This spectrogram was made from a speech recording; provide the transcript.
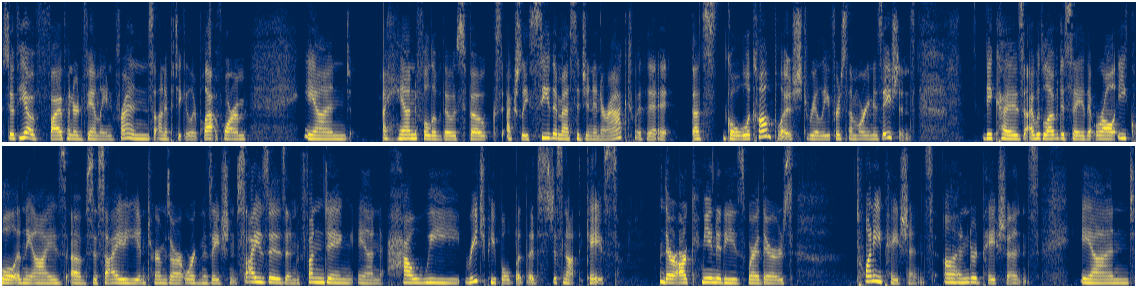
So if you have 500 family and friends on a particular platform and a handful of those folks actually see the message and interact with it, that's goal accomplished, really, for some organizations. Because I would love to say that we're all equal in the eyes of society in terms of our organization sizes and funding and how we reach people, but that's just not the case. There are communities where there's 20 patients, 100 patients, and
